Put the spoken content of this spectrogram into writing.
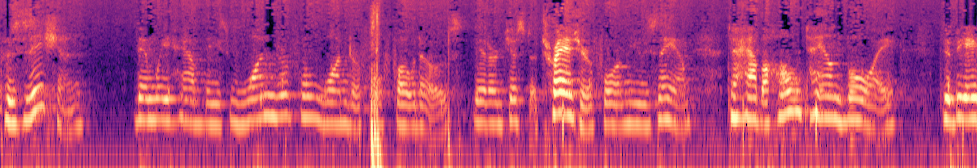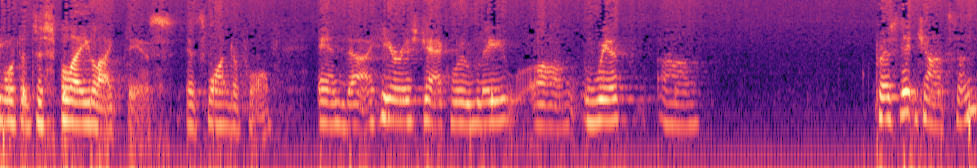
position, then we have these wonderful, wonderful photos that are just a treasure for a museum. To have a hometown boy to be able to display like this, it's wonderful. And uh, here is Jack Rubley um, with um, President Johnson.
